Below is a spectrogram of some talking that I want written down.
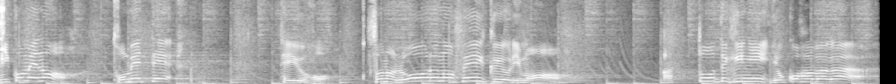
2個目の止めてっていう方そのロールのフェイクよりも圧倒的に横幅が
